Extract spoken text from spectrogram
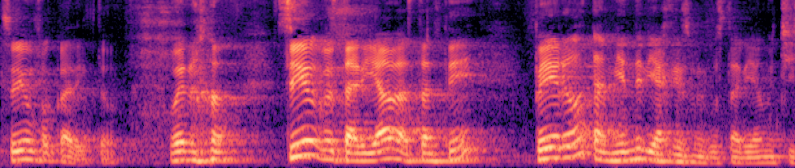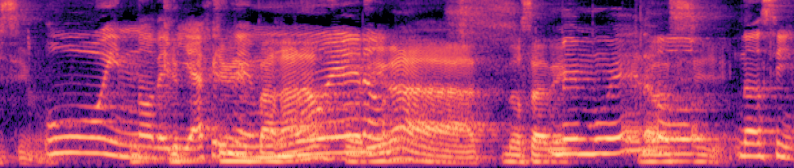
Soy un poco adicto. Bueno, sí me gustaría bastante, pero también de viajes me gustaría muchísimo. Uy, no, de Que- viajes que me, pagaran muero. por ir a. O sea, de- Me muero. No, sí. No, sí.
